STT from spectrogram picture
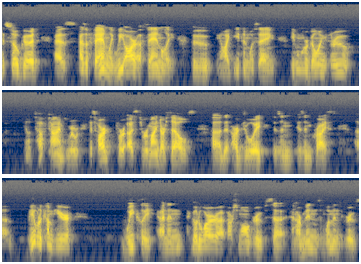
it's so good as, as a family. We are a family who, you know, like Ethan was saying, even when we're going through, you know, tough times where it's hard for us to remind ourselves, uh, that our joy is in, is in Christ. Uh, be able to come here weekly, and then go to our uh, our small groups uh, and our men's and women's groups,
